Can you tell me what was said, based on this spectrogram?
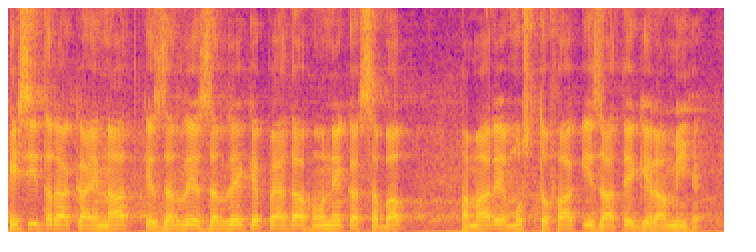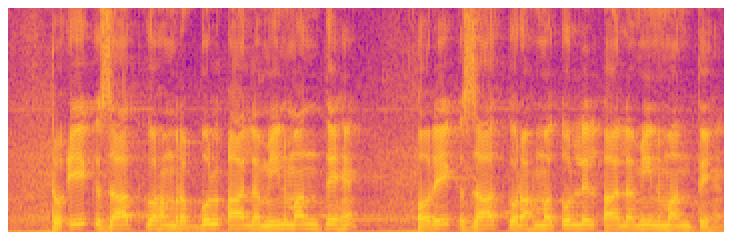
اسی طرح کائنات کے ذرے ذرے کے پیدا ہونے کا سبب ہمارے مصطفیٰ کی ذات گرامی ہے۔ تو ایک ذات کو ہم رب العالمین مانتے ہیں اور ایک ذات کو رحمت للعالمین مانتے ہیں۔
